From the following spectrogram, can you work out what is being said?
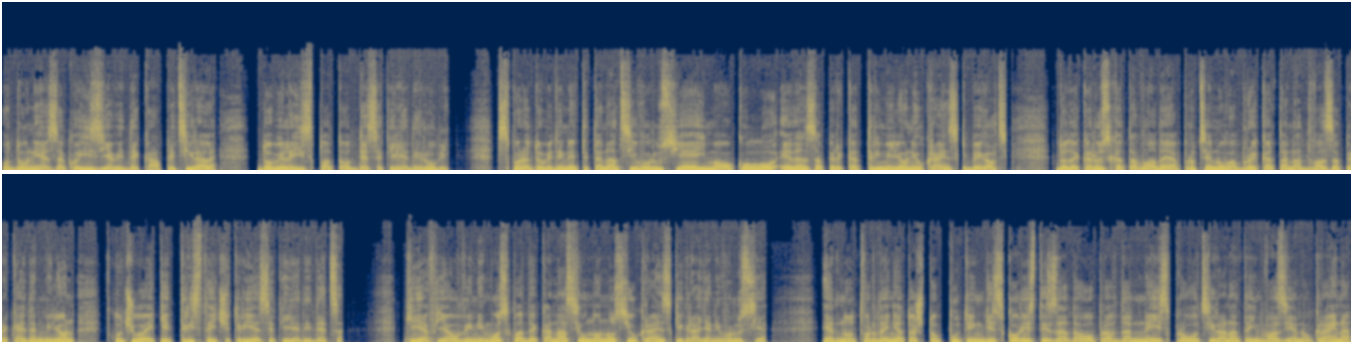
од оние за кои изјави дека аплицирале, добиле исплата од 10.000 рубли. Според Обединетите нации во Русија има околу 1,3 милиони украински бегалци, додека руската влада ја проценува бројката на 2,1 милион, вклучувајќи 340.000 деца. Киев ја обвини Москва дека насилно носи украински граѓани во Русија. Едно од тврдењата што Путин ги скористи за да оправда неиспровоцираната инвазија на Украина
